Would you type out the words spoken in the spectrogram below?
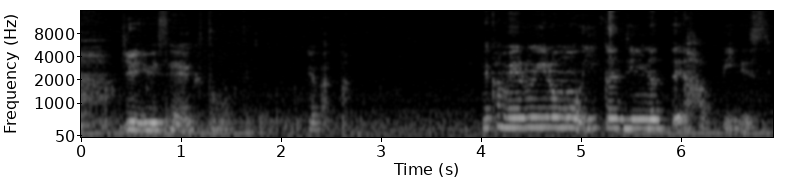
ギリギリセーフと思って。よかった。で髪色もいい感じになってハッピーです。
